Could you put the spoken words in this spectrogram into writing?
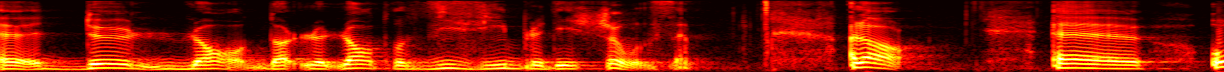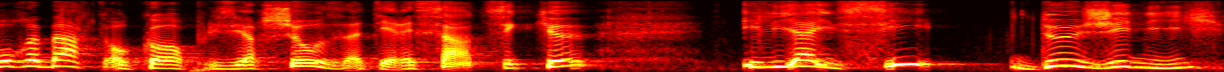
euh, de l'ordre visible des choses. Alors, euh, on remarque encore plusieurs choses intéressantes, c'est que il y a ici deux génies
